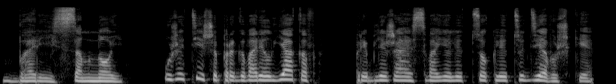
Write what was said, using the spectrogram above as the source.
«Борись со мной!» — уже тише проговорил Яков, приближая свое лицо к лицу девушки.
